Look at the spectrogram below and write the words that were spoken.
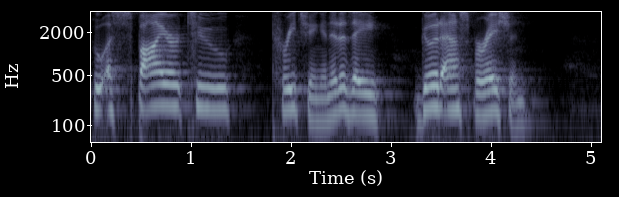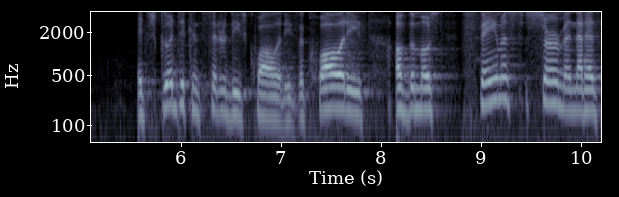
who aspire to preaching, and it is a good aspiration, it's good to consider these qualities the qualities of the most famous sermon that has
